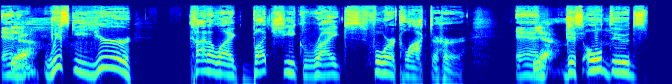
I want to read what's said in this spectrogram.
and Yeah. whiskey. You're kind of like butt cheek right, four o'clock to her, and Yeah. this old dude's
